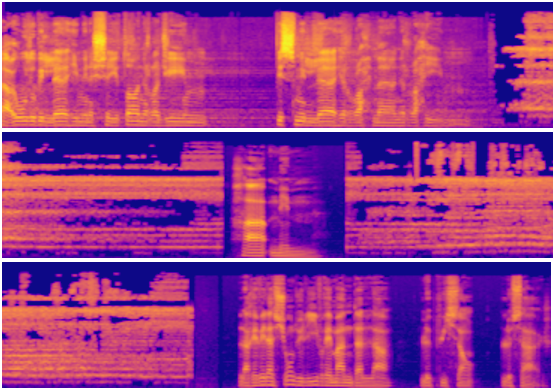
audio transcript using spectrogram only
أعوذ بالله من الشيطان الرجيم بسم الله الرحمن الرحيم Ha-Mim. La révélation du livre émane d'Allah, le puissant, le sage.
